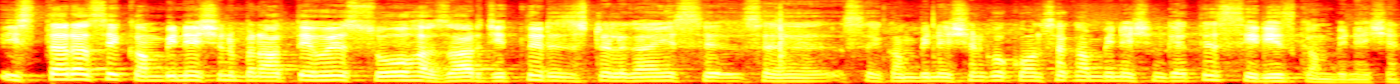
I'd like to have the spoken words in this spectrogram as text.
इस तरह से कम्बिनेशन बनाते हुए सौ हज़ार जितने रजिस्टर लगाएँ इस से, कम्बिनेशन को कौन सा कम्बिनेशन कहते हैं? सीरीज़ कम्बिनेशन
